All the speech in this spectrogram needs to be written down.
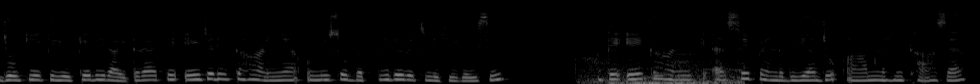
ਜੋ ਕਿ ਇੱਕ ਯੂਕੇ ਦੀ ਰਾਈਟਰ ਹੈ ਤੇ ਇਹ ਜਿਹੜੀ ਕਹਾਣੀ ਹੈ 1932 ਦੇ ਵਿੱਚ ਲਿਖੀ ਗਈ ਸੀ। ਤੇ ਇਹ ਕਹਾਣੀ ਇੱਕ ਐਸੇ ਪਿੰਡ ਦੀ ਹੈ ਜੋ ਆਮ ਨਹੀਂ ਖਾਸ ਹੈ।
